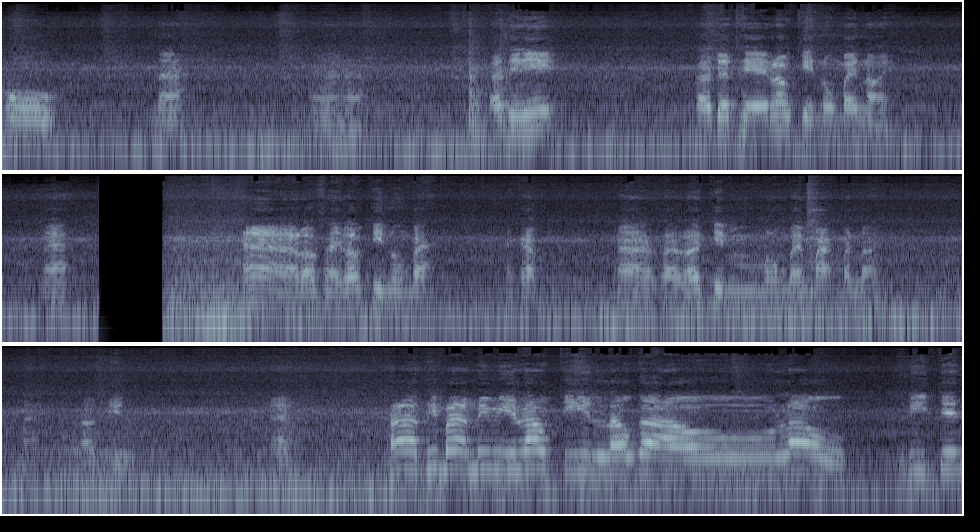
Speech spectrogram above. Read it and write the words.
พู นะอ่าแล้วทีนี้เราจะเทเหล้าจีนลงไปหน่อย นะอ่าเราใส่เหล้าจีนลงไปนะครับ อ่าใส่เหล้าจีนลงไปหมักมันหน่อยนะเหล้าจีนอ่าถ้าที่บ้านไม่มีเหล้าจีนเราก็เอาเหล้าดีเจน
